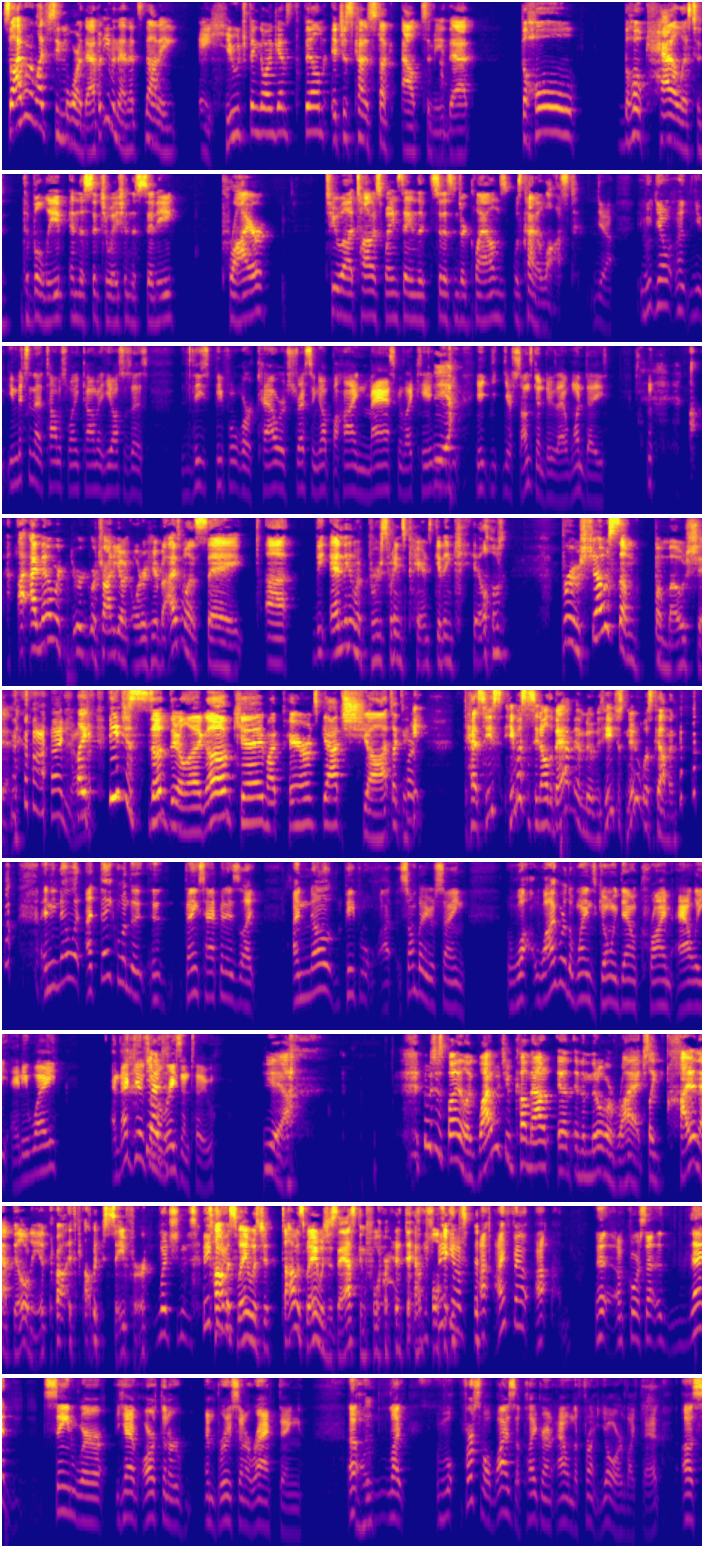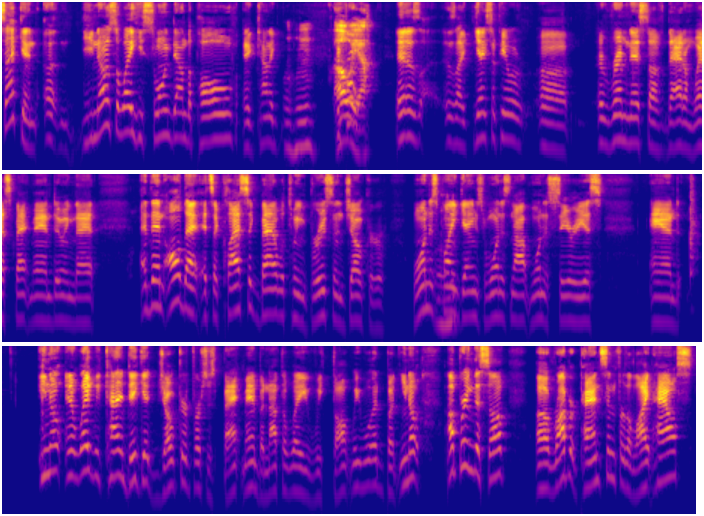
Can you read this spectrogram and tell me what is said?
So I would have liked to see more of that, but even then, that's not a a huge thing going against the film. It just kind of stuck out to me that the whole the whole catalyst to to believe in the situation, the city prior to uh, Thomas Wayne saying the citizens are clowns was kind of lost. Yeah, you you know, uh, you, you mentioned that Thomas Wayne comment. He also says these people were cowards dressing up behind masks. And like, Yeah. you- you- your son's gonna do that one day. I, I know we're, we're we're trying to go in order here, but I just want to say uh, the ending with Bruce Wayne's parents getting killed. Bruce, show some emotion. I know. like he just stood there, like, okay, my parents got shot. It's like For- he has he he must have seen all the Batman movies. He just knew it was coming. And you know what? I think when the uh, things happen is like, I know people. Somebody was saying, why, why were the Waynes going down crime alley anyway? And that gives Yeah, them a just- reason to. Yeah. It was just funny. Like, why would you come out in, in the middle of a riot? Just like hide in that building. It pro- it's probably safer. Which Thomas of, Wayne was just Thomas Wayne was just asking for it at that speaking point. of, I, I found, I, uh, of course, that that scene where you have Arthur and Bruce interacting, uh, Mm-hmm. like, well, first of all, why is the playground out in the front yard like that? Uh, second, uh, you notice the way he swung down the pole? It kind of hmm Oh prob- yeah, it was it was like yeah, some people uh reminisced of the Adam West Batman doing that, and then all that. It's a classic battle between Bruce and Joker. One is playing games, one is not. One is serious, and you know, in a way, we kind of did get Joker versus Batman, but not the way we thought we would. But you know, I'll bring this up. Uh, Robert Pattinson for The Lighthouse.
